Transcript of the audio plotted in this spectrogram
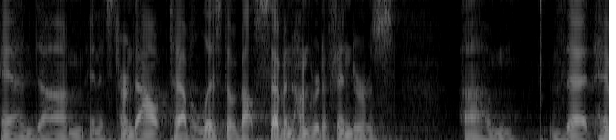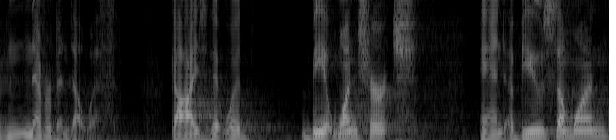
And, um, and it's turned out to have a list of about 700 offenders um, that have never been dealt with. Guys that would be at one church and abuse someone,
